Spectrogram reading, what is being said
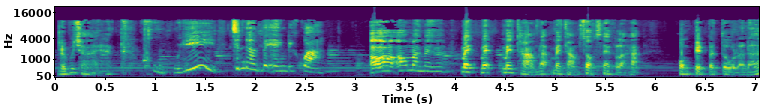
หรือผู้ชายฮะโอ้ยฉันเดินไปเองดีกว่า อ๋ออ๋อไม่ไม่ไม่ไม่ไม่ไม่ถามละไม่ถามซอกแซกละฮะ ผมปิดประตูแล้วนะ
